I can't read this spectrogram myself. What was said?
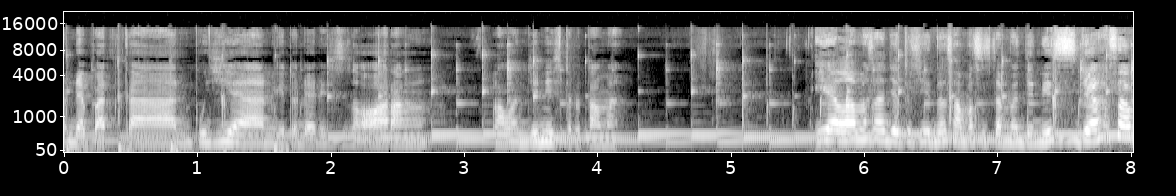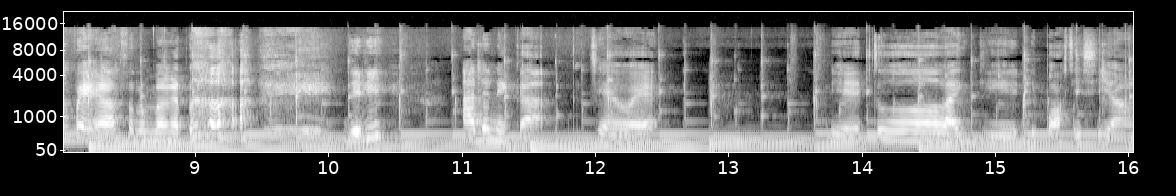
mendapatkan pujian gitu dari seseorang lawan jenis terutama. Iyalah masa jatuh cinta sama sesama jenis. Jangan sampai ya serem banget. Jadi ada nih kak cewek dia itu lagi di posisi yang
